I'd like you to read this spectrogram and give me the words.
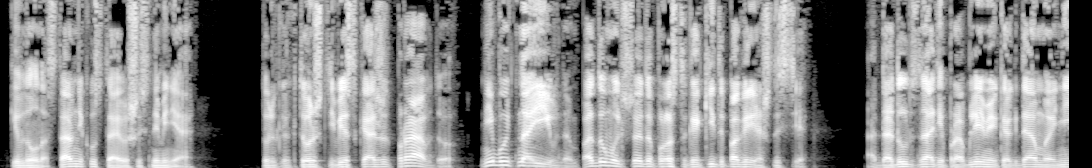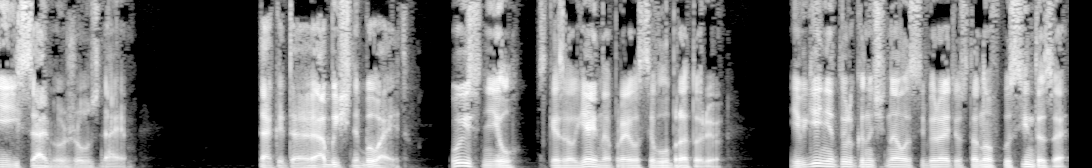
— кивнул наставник, уставившись на меня. «Только кто же тебе скажет правду? Не будь наивным, подумают, что это просто какие-то погрешности. Отдадут знать о проблеме, когда мы о ней и сами уже узнаем. Так это обычно бывает». «Уяснил», — сказал я и направился в лабораторию. Евгения только начинала собирать установку синтеза,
